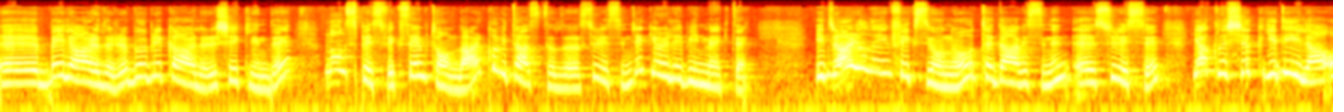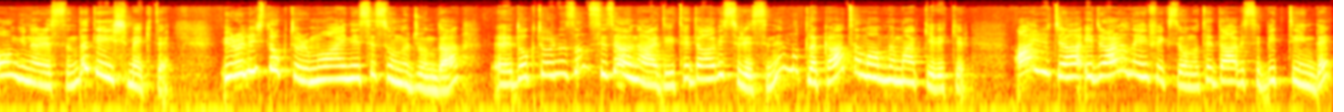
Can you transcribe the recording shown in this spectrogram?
e, bel ağrıları, böbrek ağrıları şeklinde non-spesifik semptomlar COVID hastalığı süresince görülebilmekte. İdrar yolu enfeksiyonu tedavisinin e, süresi yaklaşık 7 ila 10 gün arasında değişmekte. Üroloji doktoru muayenesi sonucunda e, doktorunuzun size önerdiği tedavi süresini mutlaka tamamlamak gerekir. Ayrıca idrar yolu enfeksiyonu tedavisi bittiğinde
